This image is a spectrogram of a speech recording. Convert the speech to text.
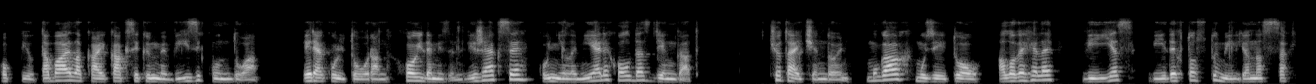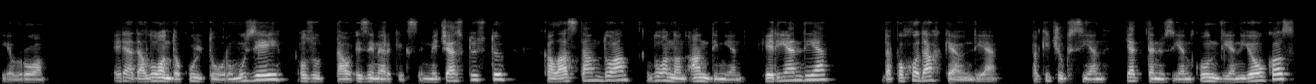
oppiu tabailla kai 25 kundua. Eräkulttuuran hoidamisen lisäksi kunnille miele holdas dengat. Chotaicendoin mukaan musei tuo alovehele 5-15 miljoonassa euroa. Eräda luontokulttuurimusei osuttaa esimerkiksi metsästysty, kalastandua, luonnon antimien kerjändiä ja pohodah Pakitsuksien jättänysien kundien joukos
